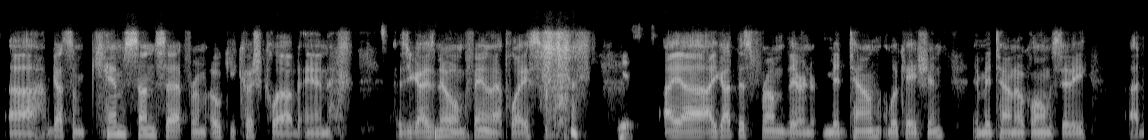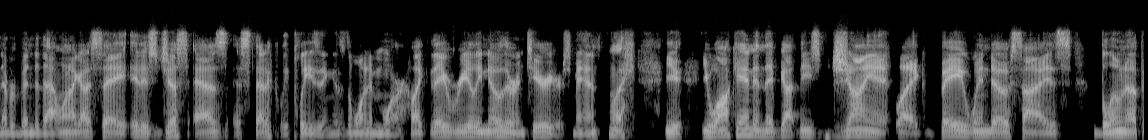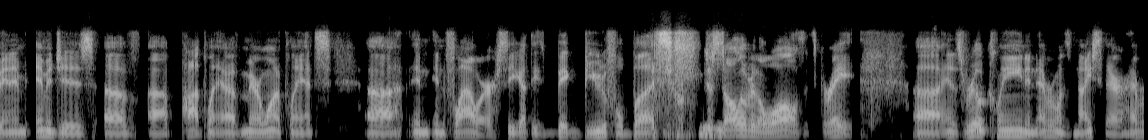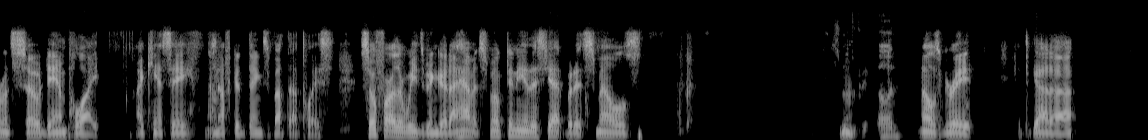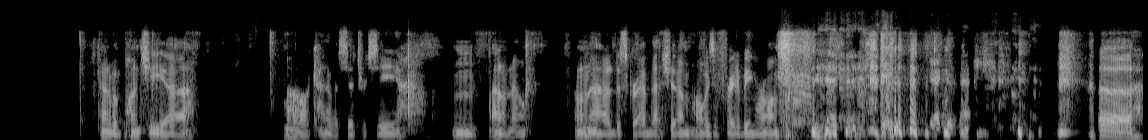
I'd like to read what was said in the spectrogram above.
Uh, I've got some Kim Sunset from Okie Kush Club, and as you guys know, I'm a fan of that place. Yes. I uh, I got this from their Midtown location in Midtown Oklahoma City. Uh, never been to that one. I gotta say, it is just as aesthetically pleasing as the one in Moore. Like they really know their interiors, man. Like you you walk in and they've got these giant like bay window size blown up in Im- images of uh, pot plant of marijuana plants uh in in flower so you got these big beautiful buds just Mm. all over the walls it's great uh and it's real Oh. clean and everyone's nice there everyone's so damn polite i can't say enough good things about that place so far the weed's been good i haven't smoked any of this yet but it smells Smells pretty solid. Smells great. It's got a kind of a punchy, uh, oh, kind of a citrusy. Mm, I don't know. I don't know how to describe that shit. I'm always afraid of being wrong. Check it, man. uh,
